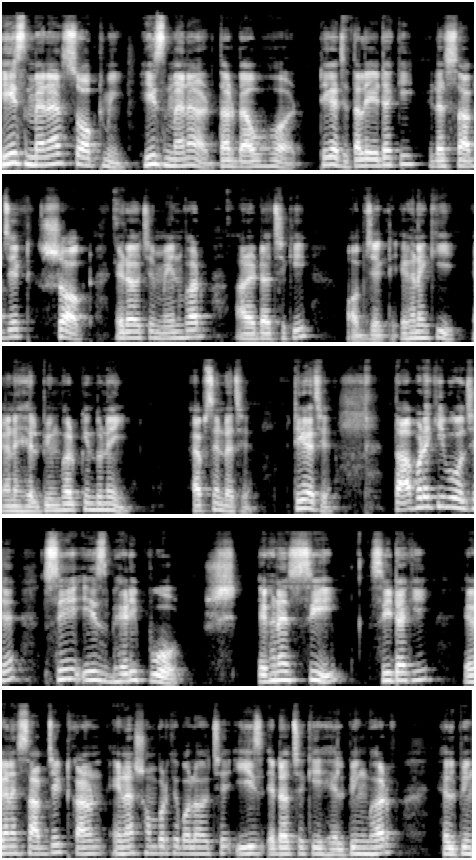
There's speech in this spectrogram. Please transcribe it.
His manner shocked me his manner তার ব্যবহার। ঠিক আছে? তাহলে এটা কি? এটা সাবজেক্ট শকড এটা হচ্ছে মেন ভার্ব আর এটা হচ্ছে কি অবজেক্ট এখানে কি? এখানে হেল্পিং ভার্ব কিন্তু নেই। অ্যাবসেন্ট আছে। ঠিক আছে? তারপরে কি বলছে? সি ইজ ভেরি পুয়ার এখানে সি সিটা কি? এখানে সাবজেক্ট কারণ এনার সম্পর্কে বলা হচ্ছে ইজ এটা হচ্ছে কি helping verb helping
